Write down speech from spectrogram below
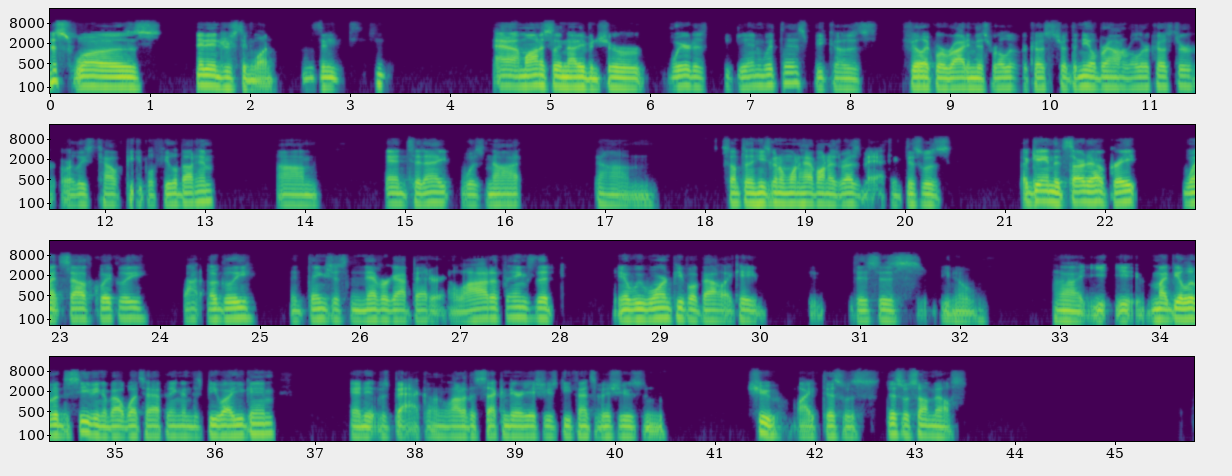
This was an interesting one. And I'm honestly not even sure where to begin with this because feel like we're riding this roller coaster, the Neal Brown roller coaster, or at least how people feel about him. Um, and tonight was not um, something he's going to want to have on his resume. I think this was a game that started out great, went south quickly, got ugly, and things just never got better. And a lot of things that you know we warned people about, like, hey, this is you know uh, might be a little deceiving about what's happening in this BYU game and it was back on a lot of the secondary issues, defensive issues, and shoo, like this was this was something else.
